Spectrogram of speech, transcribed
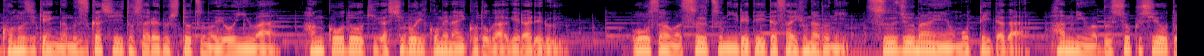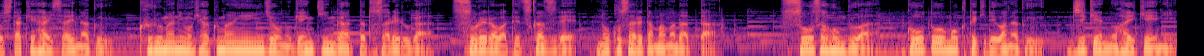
この事件が難しいとされる一つの要因は犯行動機が絞り込めないことが挙げられる。王さんはスーツに入れていた財布などに数十万円を持っていたが、犯人は物色しようとした気配さえなく、車にも100万円以上の現金があったとされるが、それらは手つかずで残されたままだった。捜査本部は強盗目的ではなく、事件の背景に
